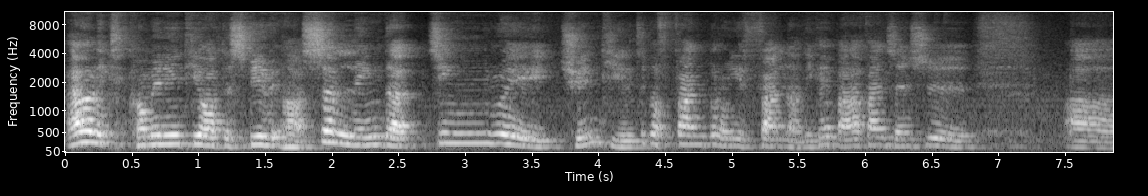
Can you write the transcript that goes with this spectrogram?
Alex Community of the Spirit 啊，圣灵的精锐群体。这个翻不容易翻呐、啊，你可以把它翻成是啊，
